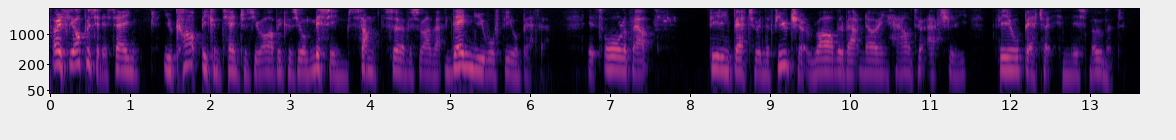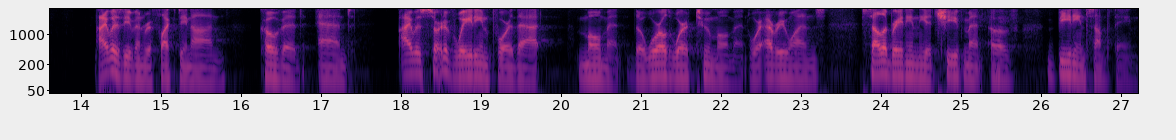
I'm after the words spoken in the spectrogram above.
I mean, it's the opposite. It's saying you can't be content as you are because you're missing some service or other. Then you will feel better. It's all about feeling better in the future rather about knowing how to actually feel better in this moment. I was even reflecting on COVID and I was sort of waiting for that moment, the World War II moment, where everyone's celebrating the achievement of beating something,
